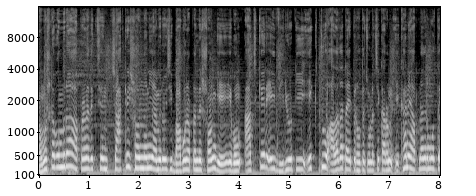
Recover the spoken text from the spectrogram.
নমস্কার বন্ধুরা, আপনারা দেখছেন চাকরির সন্ধানী। আমি রয়েছি বাবুন আপনাদের সঙ্গে এবং আজকের এই ভিডিওটি একটু আলাদা টাইপের হতে চলেছে কারণ এখানে আপনাদের মধ্যে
